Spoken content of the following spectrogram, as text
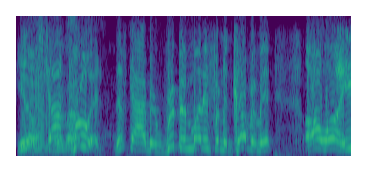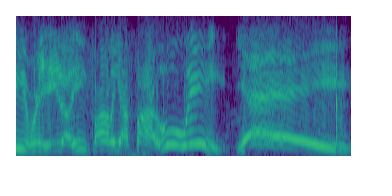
You know, Yeah, Scott about- Pruitt, this guy been ripping money from the government. Oh well, he re- you know he finally got fired. Ooh wee, yay!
